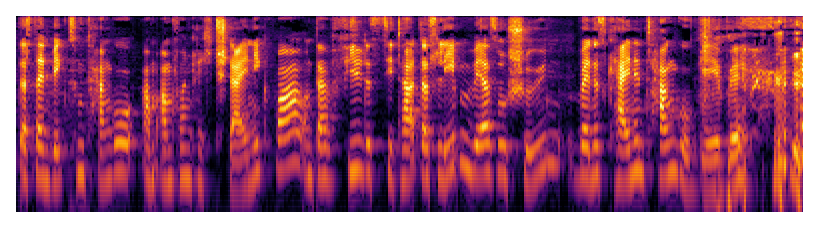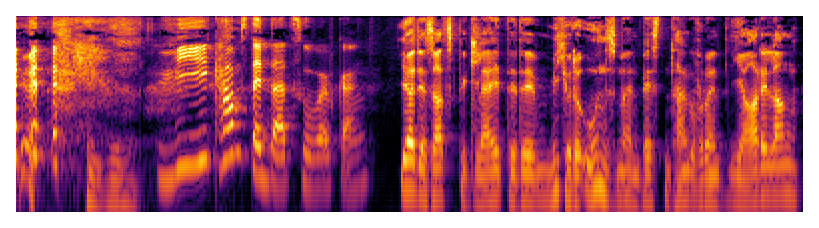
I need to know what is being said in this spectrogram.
dass dein Weg zum Tango am Anfang recht steinig war und da fiel das Zitat, das Leben wäre so schön, wenn es keinen Tango gäbe. Wie kam es denn dazu, Wolfgang? Ja, der Satz begleitete mich oder uns, meinen besten Tango-Freund, jahrelang,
